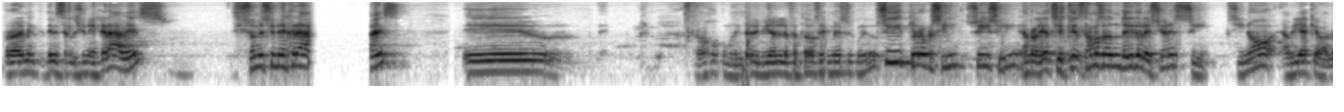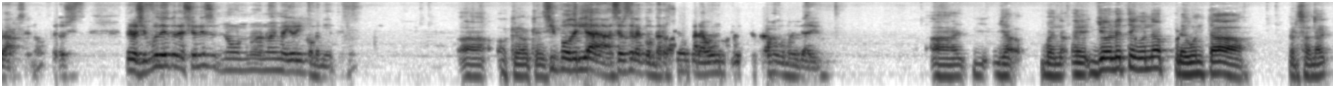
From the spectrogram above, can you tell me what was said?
probablemente deben ser lesiones graves. Si son lesiones graves, eh, trabajo comunitario y vial le faltado seis meses. Sí, claro que sí, sí, sí. En realidad, si es que estamos hablando de delito de lesiones, sí. Si no, habría que evaluarse, ¿no? Pero si, pero si fue un delito de lesiones, no, no, no hay mayor inconveniente. Ah, ok, ok. Sí podría hacerse la conversión para un trabajo comunitario. Ah, ya, bueno, eh, yo le tengo una pregunta personal.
